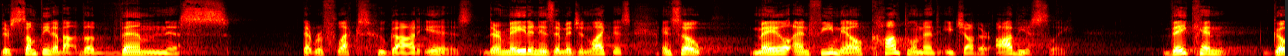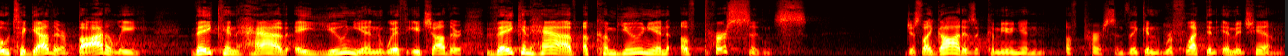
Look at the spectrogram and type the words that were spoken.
There's something about the themness that reflects who God is. They're made in His image and likeness. And so, male and female complement each other, obviously. They can go together bodily they can have a union with each other. They can have a communion of persons. Just like God is a communion of persons, they can reflect and image Him.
